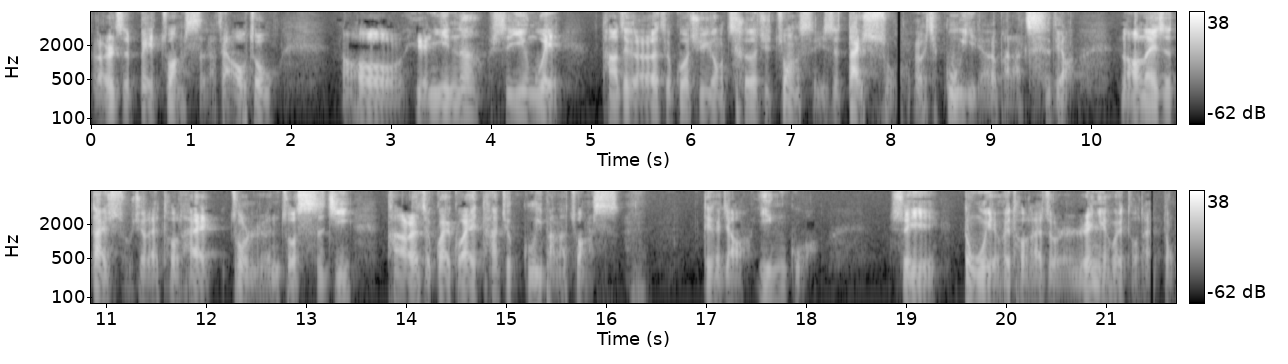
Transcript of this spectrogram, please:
儿子被撞死了，在澳洲。然后原因呢，是因为他这个儿子过去用车去撞死一只袋鼠，而且故意的而把它吃掉。然后那一只袋鼠就来投胎做人，做司机。他儿子乖乖，他就故意把它撞死。这个叫因果，所以动物也会投胎做人，人也会投胎动物。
